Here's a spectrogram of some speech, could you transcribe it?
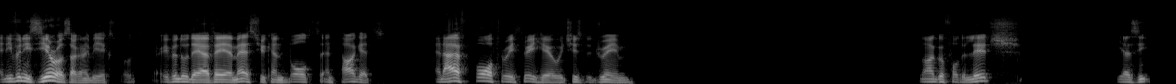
and even his heroes are going to be exposed here. Even though they have AMS, you can bolt and target. And I have four three three here, which is the dream. Now I go for the Lich. He has the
